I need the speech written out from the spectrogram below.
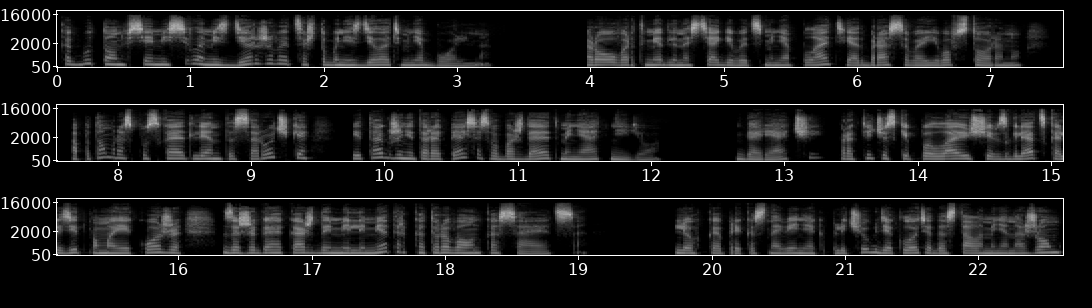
как будто он всеми силами сдерживается, чтобы не сделать мне больно. Роувард медленно стягивает с меня платье, отбрасывая его в сторону, а потом распускает ленты сорочки и также, не торопясь, освобождает меня от нее. Горячий, практически пылающий взгляд скользит по моей коже, зажигая каждый миллиметр, которого он касается. Легкое прикосновение к плечу, где Клотя достала меня ножом,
